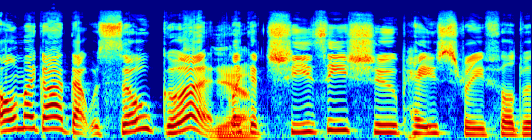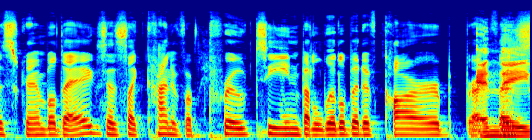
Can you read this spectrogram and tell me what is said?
oh my God, that was so good. Yeah. Like a cheesy choux pastry filled with scrambled eggs as like kind of a protein, but a little bit of carb. Breakfast. And they,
